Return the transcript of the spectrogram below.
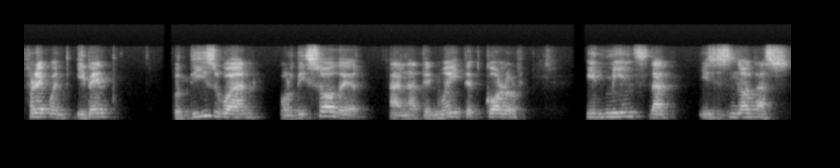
frequent event, but this one or this other, an attenuated color, it means that it's not as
